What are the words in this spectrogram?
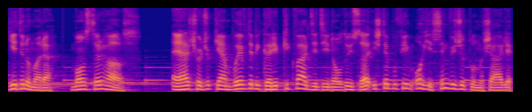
7 numara Monster House eğer çocukken bu evde bir gariplik var dediğin olduysa işte bu film o hissin vücut bulmuş hali.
